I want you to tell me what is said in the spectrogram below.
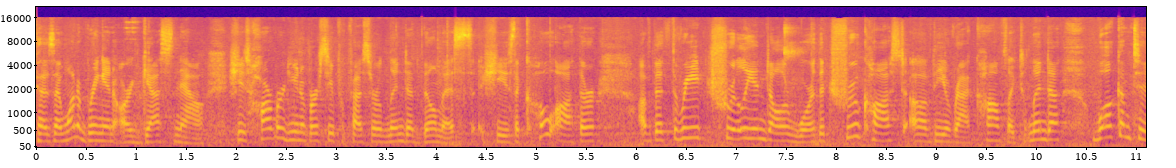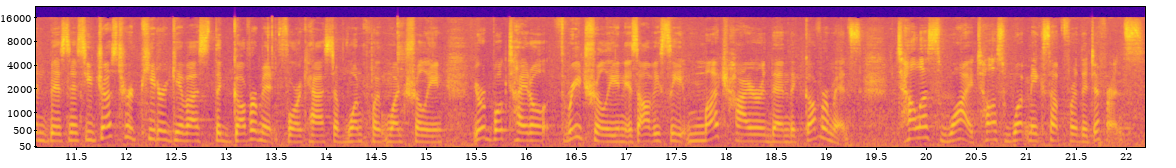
because I want to bring in our guest now. She's Harvard University professor Linda Bilmes. She's the co-author of the $3 trillion war, the true cost of the Iraq conflict. Linda, welcome to In Business. You just heard Peter give us the government forecast of 1.1 trillion. Your book title, 3 trillion, is obviously much higher than the government's. Tell us why. Tell us what makes up for the difference.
